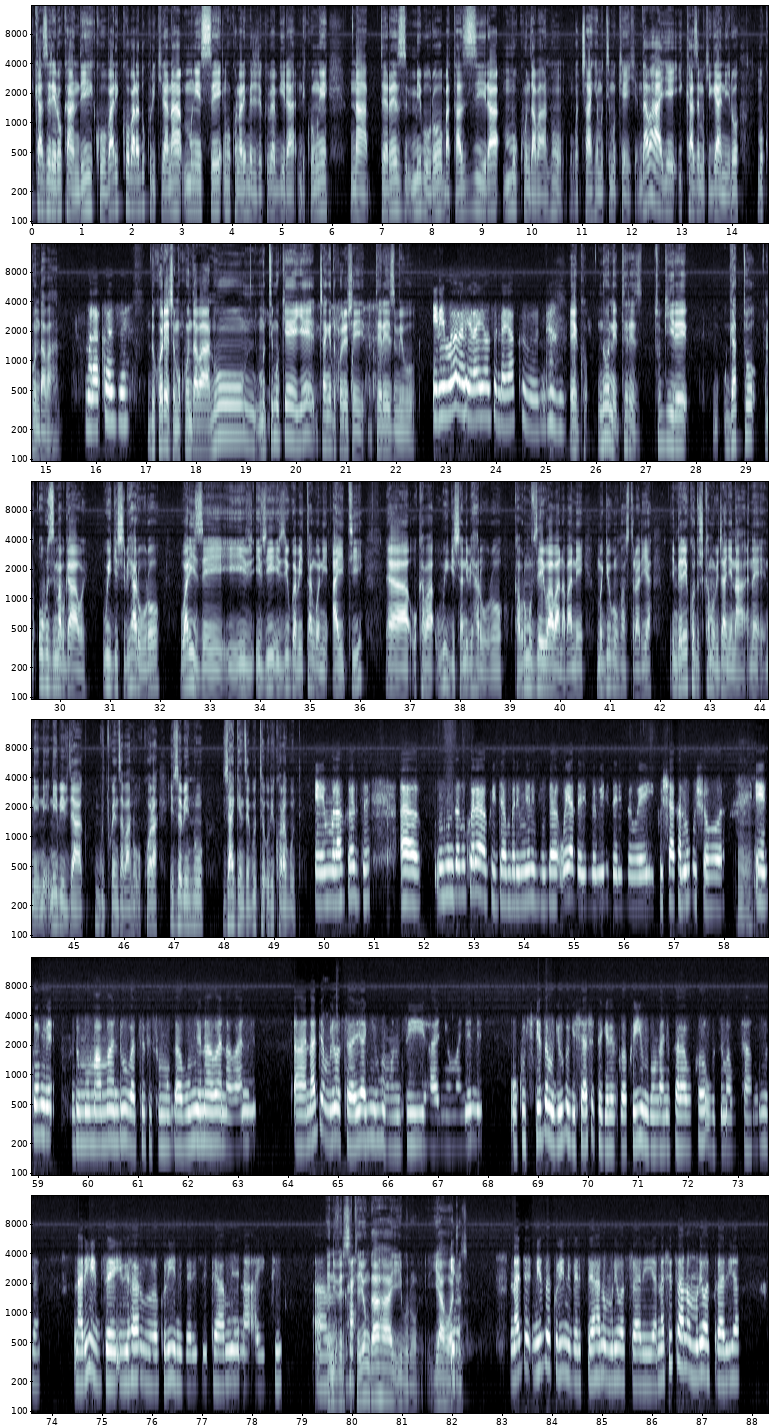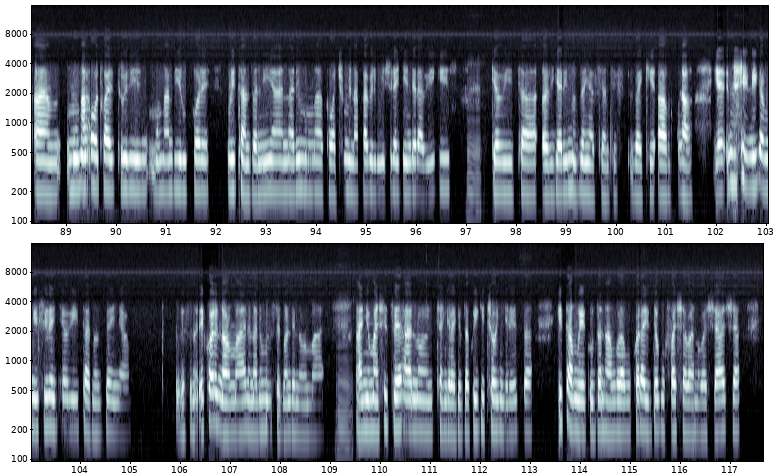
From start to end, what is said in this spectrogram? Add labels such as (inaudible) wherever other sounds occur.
Ikaze rero kandi ku bariko baradukurikirana mwese nk'uko nari mpejeje kubibabwira ndi kumwe na Therese Miburo batazira mukunda abantu ngo canke mutima ukeye. Ndabahaye ikaze mu kiganiro mukunda abantu. Murakoze. Dukoreshe mukunda abantu mutima ukeye canke dukoreshe Therese Miburo? Iri borohera yose ndayakunda. Ego none Therese tubwire gato ubuzima bwawe. Wigisha ibiharuro warize i- ivyi- ivyigwa bita ngo ni IT eh, ukaba wigisha n'ibiharuro ukaba uri umuvyeyi w'abana bane mu gihugu nka Australia. Imbere yuko dushika mu ni- n'ibi vya gutwenza abantu ukora ivyo bintu vyagenze gute ubikora gute? Eh murakoze. Ah, nkunze gukorera ku ijambo rimwe rivuga where there is a will there is a way. Gushaka no gushobora Mm. ego mwe ndi umumama ndubatse mfise umugabo umwe n'abana bane. Ah, naje muri australia nk'impunzi hanyuma nyene uku kigeze mu gihugu gishasha utegerezwa kwiyungunganya ukaraba uko ubuzima butangura. Narize ibiharuro kuri universite hamwe na it Um, Universite yo ngaha yaho wajuze nize kuri universite ya hano muri australia. Nashitse hano muri australia mu nkambi aho twari turi mu nkambi y'urukore muri tanzania nari mu mwaka wa cumi na kabiri mu ishure ry'inderabigisha. Mm. (laughs) ryo bita uh, ryari ntuzenya scientifique um, niga mu ishure ryo bita ntuzenya ecole normale nari muri seconde normale. Mm. hanyuma nshitse hano ngerageza kwiga icyongereza. Gitanguye kuza ntangura gukora ibyo gufasha abantu bashasha.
